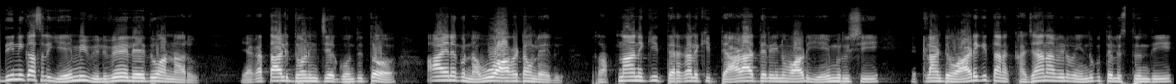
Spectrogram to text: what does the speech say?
దీనికి అసలు ఏమీ విలువే లేదు అన్నారు. ఎగతాళి ధ్వనించే గొంతుతో ఆయనకు నవ్వు ఆగటం లేదు. రత్నానికి తిరగలికి తేడా తెలియని వాడు ఏమి ఋషి? ఇట్లాంటి వాడికి తన ఖజానా విలువ ఎందుకు తెలుస్తుంది?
